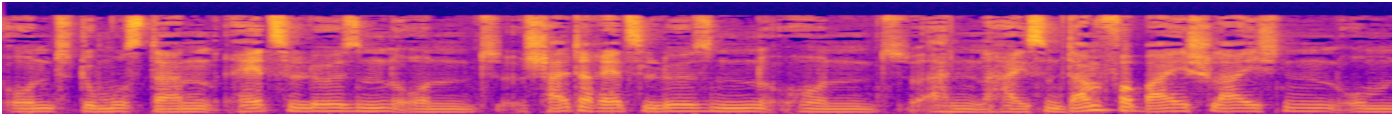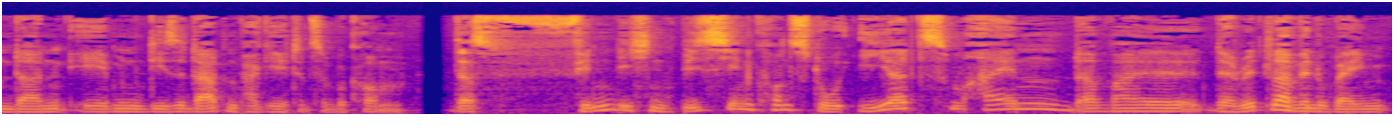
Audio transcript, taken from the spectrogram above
Und du musst dann Rätsel lösen und Schalterrätsel lösen und an heißem Dampf vorbeischleichen, um dann eben diese Datenpakete zu bekommen. Das finde ich ein bisschen konstruiert zum einen, da weil der Riddler, wenn du bei ihm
